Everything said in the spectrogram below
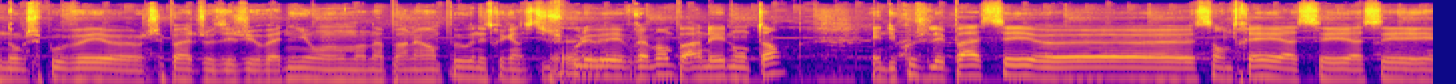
Donc je pouvais, euh, je sais pas, José Giovanni, on en a parlé un peu, ou des trucs ainsi. Je pouvais vraiment parler longtemps. Et du coup, je l'ai pas assez euh, centré, assez, assez,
